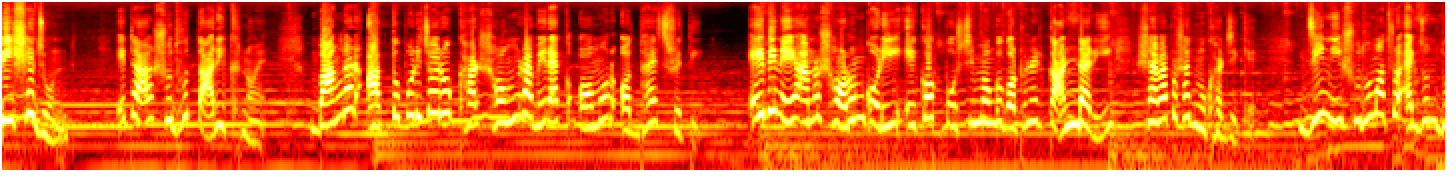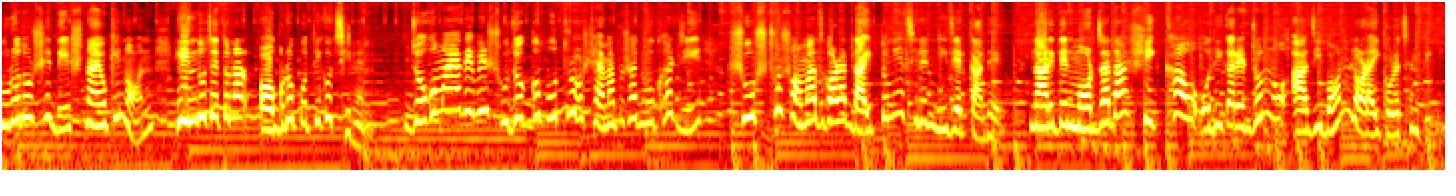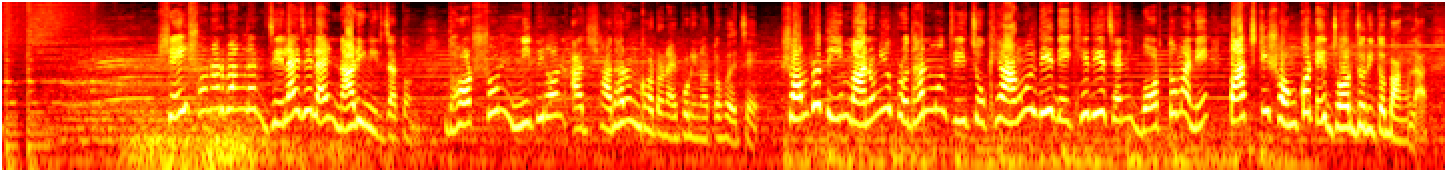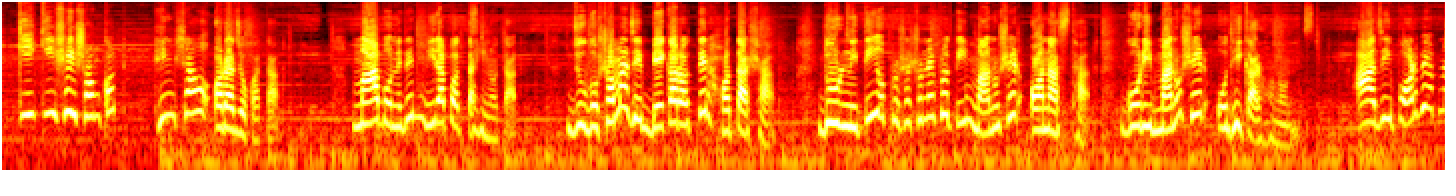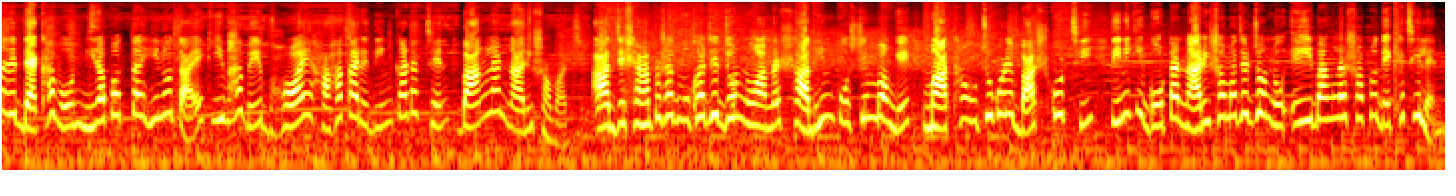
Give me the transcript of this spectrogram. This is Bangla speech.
বিশে জুন। এটা শুধু তারিখ নয়, বাংলার আত্মপরিচয় রক্ষার সংগ্রামের এক অমর অধ্যায় স্মৃতি। এই দিনে আমরা স্মরণ করি একক পশ্চিমবঙ্গ গঠনের কাণ্ডারি শ্যামাপ্রসাদ মুখার্জিকে, যিনি শুধুমাত্র একজন দূরদর্শী দেশনায়কই নন, হিন্দু চেতনার অগ্রপথিকও ছিলেন। যোগমায়া দেবীর সুযোগ্য পুত্র শ্যামাপ্রসাদ মুখার্জি সুষ্ঠু সমাজ গড়ার দায়িত্ব নিয়েছিলেন নিজের কাঁধে। নারীদের মর্যাদা, শিক্ষা ও অধিকারের জন্য আজীবন লড়াই করেছেন তিনি। সেই সোনার বাংলার জেলায় জেলায় নারী নির্যাতন। ধর্ষণ, নিপীড়ন আজ সাধারণ ঘটনায় পরিণত হয়েছে। সম্প্রতি মাননীয় প্রধানমন্ত্রী চোখে আঙুল দিয়ে দেখিয়ে দিয়েছেন বর্তমানে পাঁচটি সংকটে জর্জরিত বাংলা। কি কি সেই সংকট? হিংসা ও অরাজকতা। মা বোনেদের নিরাপত্তাহীনতা। যুব সমাজে বেকারত্বের হতাশা। দুর্নীতি ও প্রশাসনের প্রতি মানুষের অনাস্থা। গরিব মানুষের অধিকার হনন। আজ এই পর্বে আপনাদের দেখাবো নিরাপত্তাহীনতায় কীভাবে ভয়, হাহাকারে দিন কাটাচ্ছেন বাংলার নারী সমাজ। আজ যে শ্যামাপ্রসাদ মুখার্জির জন্য আমরা স্বাধীন পশ্চিমবঙ্গে মাথা উঁচু করে বাস করছি, তিনি কি গোটা নারী সমাজের জন্য এই বাংলার স্বপ্ন দেখেছিলেন?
